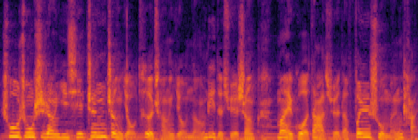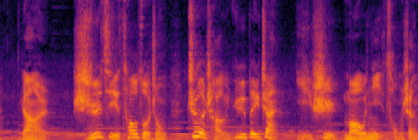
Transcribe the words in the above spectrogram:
初衷是让一些真正有特长、有能力的学生迈过大学的分数门槛。然而，实际操作中，这场预备战已是猫腻丛生。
